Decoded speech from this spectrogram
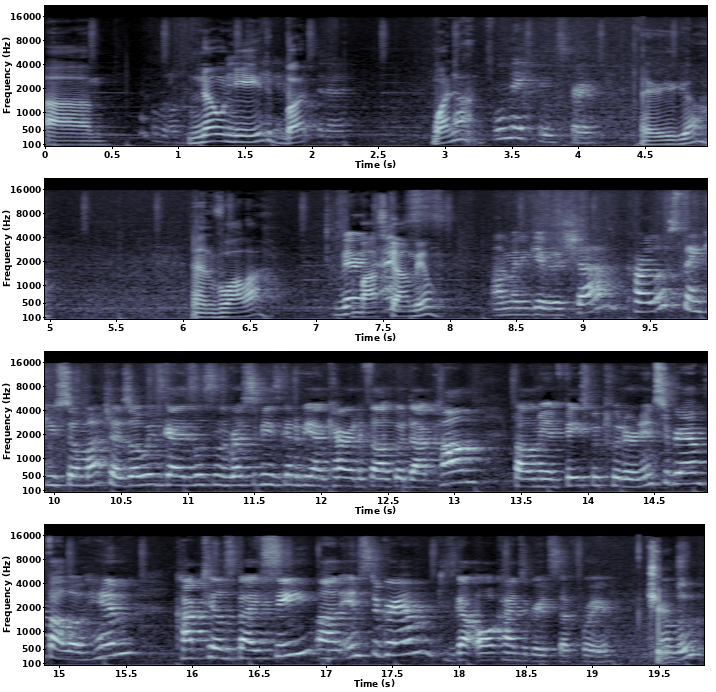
Um, no need, but today. why not? We'll make things you. There you go. And voila. Very Moscow nice. Mule. I'm gonna give it a shot. Carlos, thank you so much. As always, guys, listen, the recipe is gonna be on caradifalco.com. Follow me on Facebook, Twitter, and Instagram. Follow him, Cocktails by C, on Instagram. He's got all kinds of great stuff for you. Cheers.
